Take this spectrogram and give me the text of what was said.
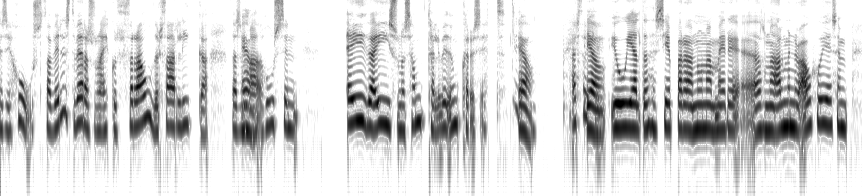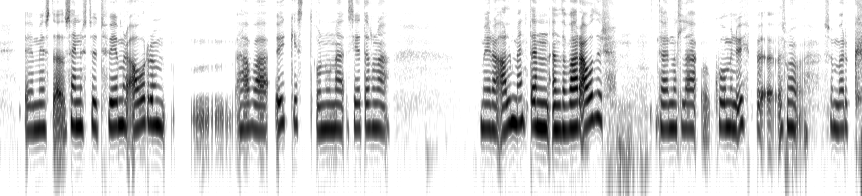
þessi hús það virðist vera svona einhver þráður þar líka þar sem að húsin eiga í svona samtali við umhverju sitt. Já. Er það Já? Jú, ég held að það sé bara núna meiri, almennur áhugi sem uh, mér finnst að sænustu tveimur árum um, hafa aukist og núna sé þetta svona meira almennt en, en það var áður. Það er náttúrulega komin upp uh, svona, svona mörg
